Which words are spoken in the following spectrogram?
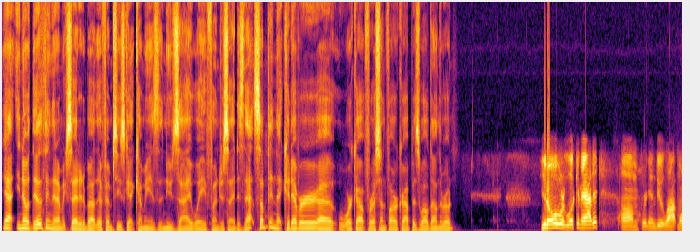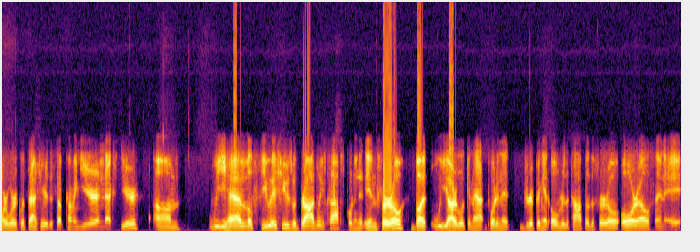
Yeah, you know the other thing that I'm excited about the FMC's got coming is the new Xyway fungicide. Is that something that could ever uh, work out for a sunflower crop as well down the road? You know, we're looking at it. Um, we're going to do a lot more work with that here this upcoming year and next year. Um, we have a few issues with broadleaf crops putting it in furrow, but we are looking at putting it, dripping it over the top of the furrow, or else in a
